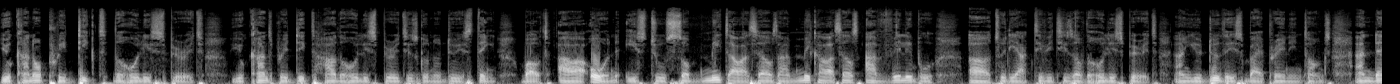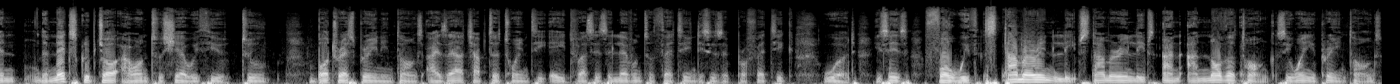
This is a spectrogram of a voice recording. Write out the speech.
You cannot predict the holy spirit. You can't predict how the holy spirit is going to do his thing. But our own is to submit ourselves and make ourselves available uh, to the activities of the holy spirit. And you do this by praying in tongues. And then the next scripture i want to share with you to buttress praying in tongues. Isaiah chapter 28, verses 11 to 13. This is a prophetic word. He says, For with stammering lips, stammering lips, and another tongue. See, when you pray in tongues,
